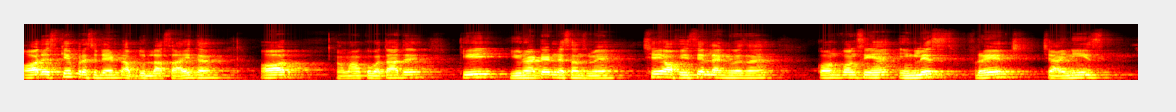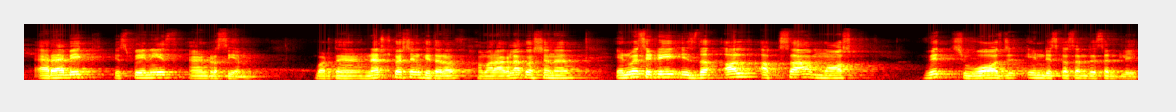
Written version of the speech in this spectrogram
और इसके प्रेसिडेंट अब्दुल्ला शाहिद हैं। और हम आपको बता दें कि यूनाइटेड नेशंस में छः ऑफिशियल लैंग्वेज हैं। कौन कौन सी हैं? English French Chinese Arabic Spanish and Russian बढ़ते हैं। नेक्स्ट क्वेश्चन की तरफ़ हमारा अगला क्वेश्चन है। University is the Al Aqsa mosque which was in discussion recently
